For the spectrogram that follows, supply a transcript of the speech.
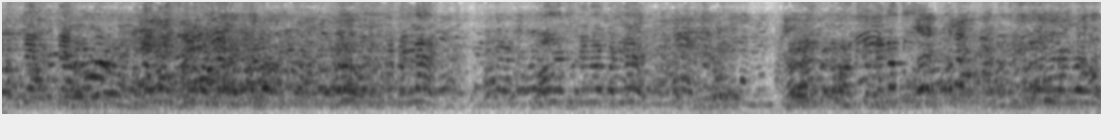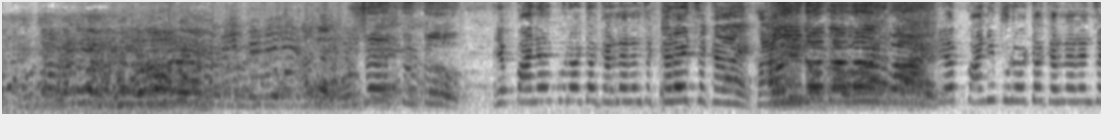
कुठे, कुठे? कुठे पाऊस पडलाय? पाऊस कुठे नाही पडलाय माती केला तू निषेध करतो अरे पाणी पुरवठा करणाऱ्यांचं करायचं काय? खाली डोकं वर पाय. अरे पाणी पुरवठा करणाऱ्यांचं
